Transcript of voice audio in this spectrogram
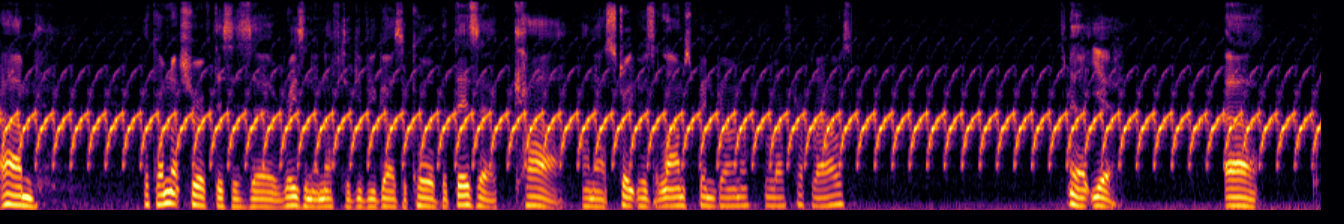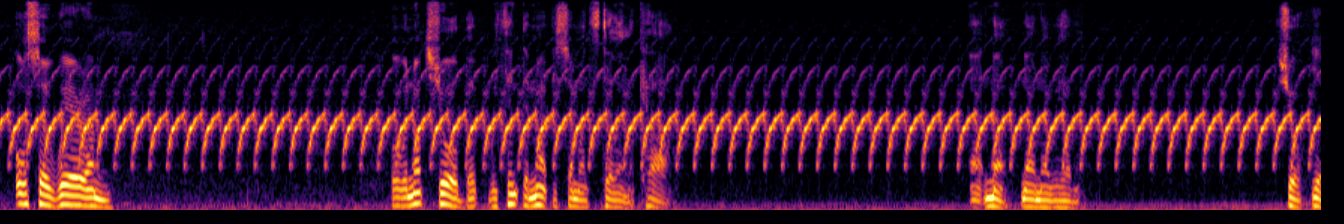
um, look, I'm not sure if this is uh, reason enough to give you guys a call, but there's a car on our street whose alarm's been going off for the last couple of hours. Uh, yeah. Uh, also, we're, um, well, we're not sure, but we think there might be someone still in the car. Uh, no, no, no, we haven't. Sure, yeah.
